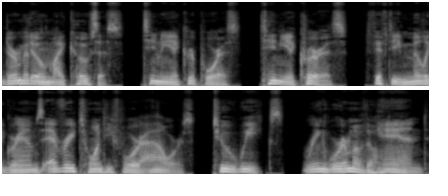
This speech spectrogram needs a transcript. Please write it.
Dermatomycosis, tinea corporis, tinea cruris, 50 mg every 24 hours, 2 weeks. Ringworm of the hand,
